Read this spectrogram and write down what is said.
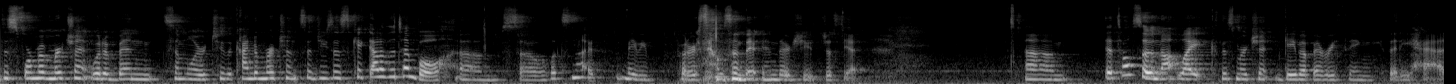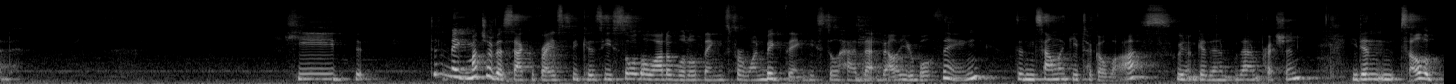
this form of merchant would have been similar to the kind of merchants that Jesus kicked out of the temple. Um, so, let's not maybe put ourselves in their, in their shoes just yet. Um, it's also not like this merchant gave up everything that he had. He didn't make much of a sacrifice because he sold a lot of little things for one big thing. He still had that valuable thing. Didn't sound like he took a loss. We don't get that, that impression. He didn't sell the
